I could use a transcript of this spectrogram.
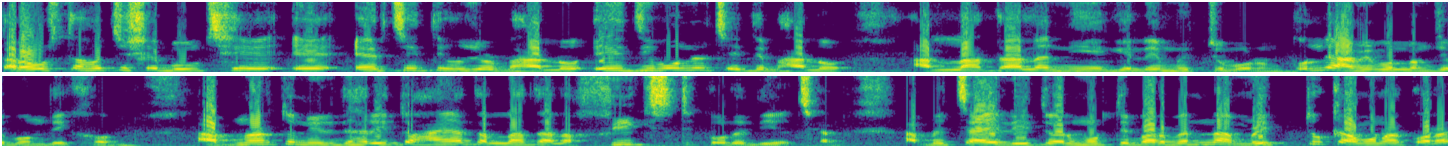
তার অবস্থা হচ্ছে, সে বলছে এর চাইতে হুজুর ভালো, এই জীবনের চাইতে ভালো, আল্লাহ তাআলা নিয়ে গেলে মৃত্যুবরণ করলে। আমি বললাম যে, বোন, দেখুন, আপনার তো নির্ধারিত হায়াত আল্লাহ তাআলা ফিক্সড করে দিয়েছেন। আপনি চাইলেই তো আর মরতে পারবেন না। মৃত্যু কামনা করা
